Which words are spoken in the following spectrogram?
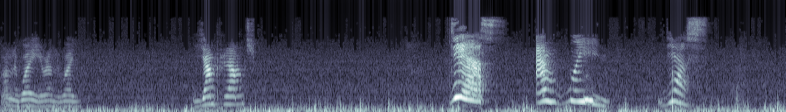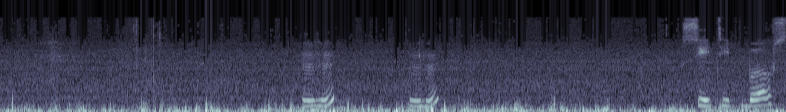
Run away! Run away! Jump, jump! Yes! I win! Yes! Mm-hmm. Mm-hmm. City bus.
